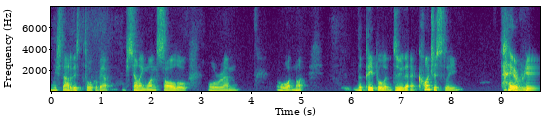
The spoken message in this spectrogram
we started this talk about selling one's soul or or um, or whatnot. The people that do that consciously, they are really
